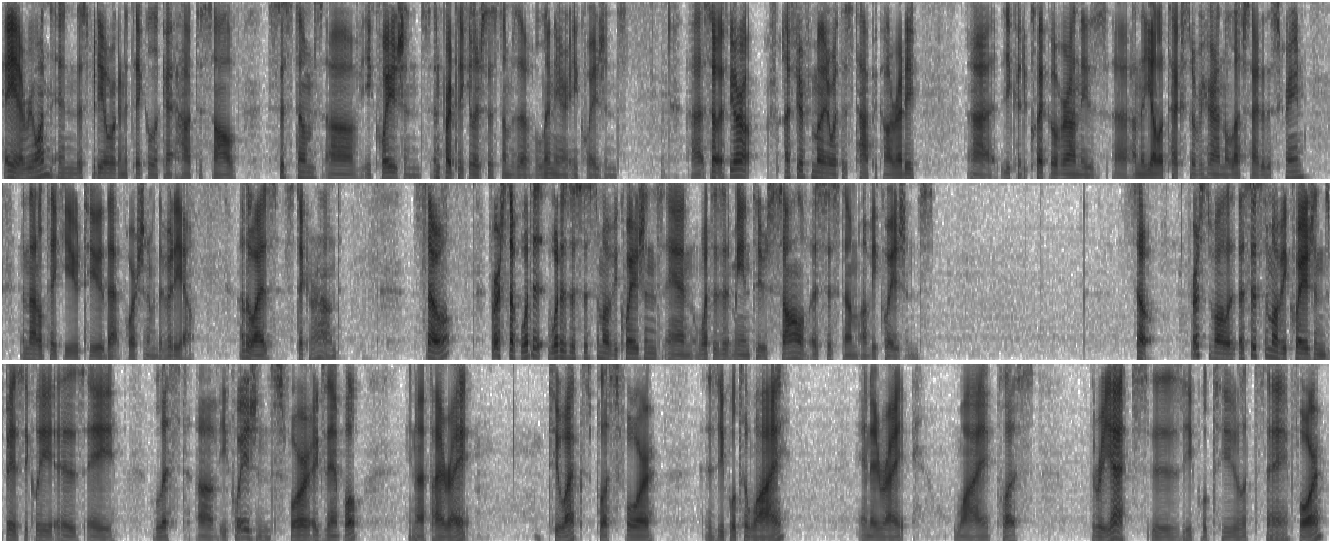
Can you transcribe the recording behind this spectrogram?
Hey everyone, in this video we're going to take a look at how to solve systems of equations, in particular systems of linear equations. Uh, so if you're if you're familiar with this topic already, uh, you could click over on these uh, on the yellow text over here on the left side of the screen, and that'll take you to that portion of the video. Otherwise, stick around. So First up, what is, what is a system of equations and what does it mean to solve a system of equations? So, first of all, a system of equations basically is a list of equations. For example, you know, if I write 2x plus 4 is equal to y, and I write y plus 3x is equal to, let's say, 4,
